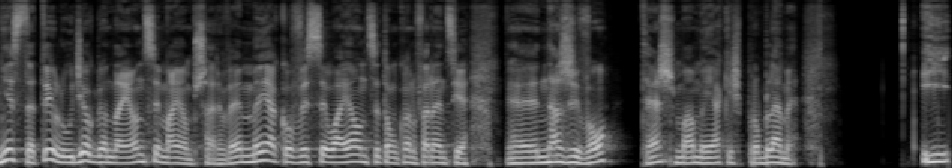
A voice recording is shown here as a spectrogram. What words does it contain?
Niestety ludzie oglądający mają przerwy, my jako wysyłający tą konferencję e, na żywo też mamy jakieś problemy. I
